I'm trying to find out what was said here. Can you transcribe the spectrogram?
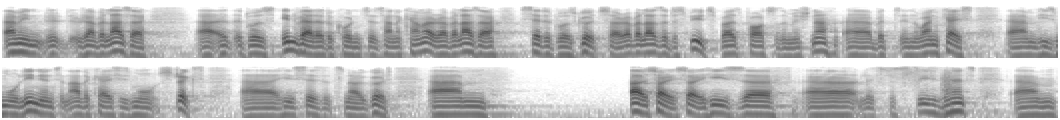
I mean Rabbi Lazar, uh, it, it, was invalid according to the. Rabbi Lazar said it was good. So Rabbi Lazar disputes both parts of the Mishnah, uh, but in the one case um, he's more lenient, in the other case he's more strict. Uh, he says it's no good. Um, Oh, sorry, sorry. He's, uh, uh, let's just see that. Um,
